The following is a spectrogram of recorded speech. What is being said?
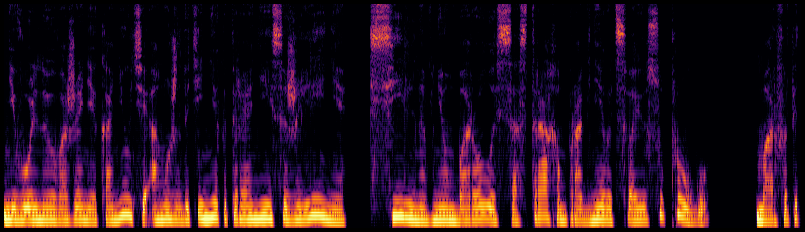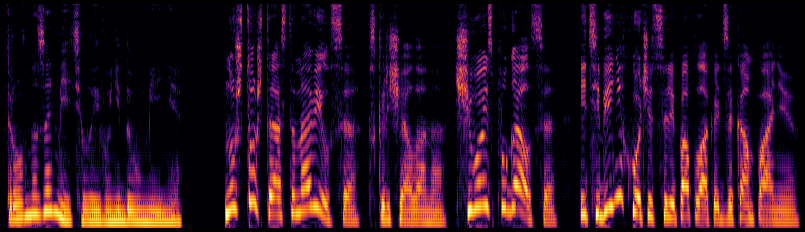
Невольное уважение к Анюте, а может быть и некоторое о ней сожаление, сильно в нем боролось со страхом прогневать свою супругу. Марфа Петровна заметила его недоумение. «Ну что ж ты остановился?» — вскричала она. «Чего испугался? И тебе не хочется ли поплакать за компанию?»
